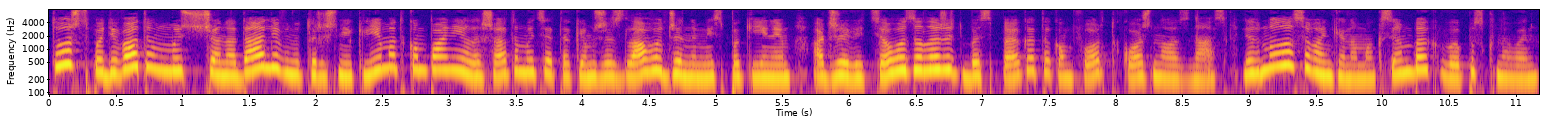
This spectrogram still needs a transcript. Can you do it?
Тож сподіватимемось, що надалі внутрішній клімат компанії лишатиметься таким же злагодженим і спокійним, адже від цього залежить безпека та комфорт кожного з нас. Людмила Саванькіна, Максим Бек, випуск новин.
